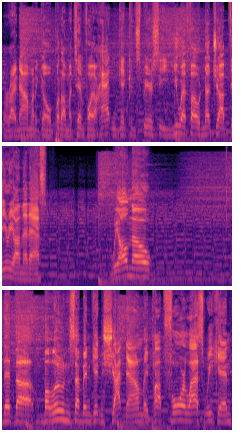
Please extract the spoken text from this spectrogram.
Well, right now, I'm going to go put on my tinfoil hat and get conspiracy UFO nutjob theory on that ass. We all know that the balloons have been getting shot down. They popped four last weekend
